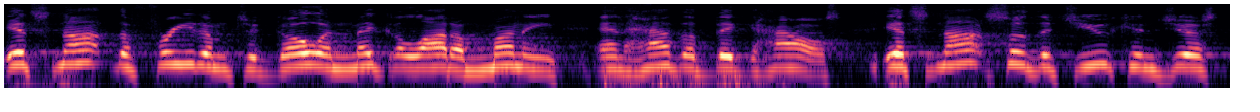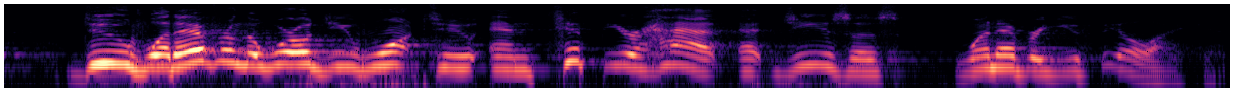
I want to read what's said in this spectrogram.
It's not the freedom to go and make a lot of money and have a big house. It's not so that you can just do whatever in the world you want to and tip your hat at Jesus whenever you feel like it.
